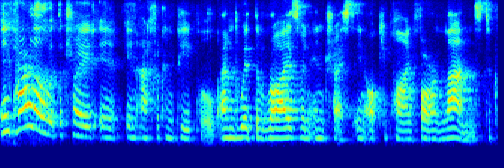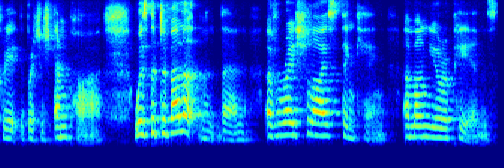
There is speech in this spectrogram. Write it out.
In parallel with the trade in, in, African people and with the rise of an interest in occupying foreign lands to create the British Empire, was the development then of racialized thinking among Europeans,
